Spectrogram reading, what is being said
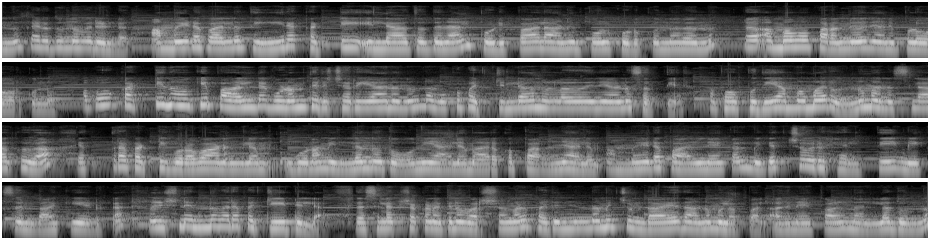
എന്ന് കരുതുന്നവരുണ്ട്. അമ്മയുടെ പാലിന് തീരെ കട്ടി ഇല്ലാത്തതിനാൽ പൊടിപ്പാലാണ് ഇപ്പോൾ കൊടുക്കുന്നതെന്ന് അമ്മമ്മ പറഞ്ഞത് ഞാനിപ്പോൾ ഓർക്കുന്നു. അപ്പോൾ കട്ടി നോക്കി പാലിന്റെ ഗുണം തിരിച്ചറിയാനൊന്നും നമുക്ക് പറ്റില്ല എന്നുള്ളത് തന്നെയാണ് സത്യം. അപ്പോൾ പുതിയ അമ്മമാർ ഒന്ന് മനസ്സിലാക്കുക എത്ര കട്ടി കുറവാണെങ്കിലും ഗുണമില്ലെന്ന് തോന്നിയാലും ആരൊക്കെ പറഞ്ഞാലും അമ്മയുടെ പാലിനേക്കാൾ മികച്ച ഒരു ഹെൽത്തി മിക്സ് ഉണ്ടാക്കിയെടുക്കാൻ മനുഷ്യന് ഇന്ന് വരെ പറ്റിയിട്ടില്ല. ദശലക്ഷക്കണക്കിന് വർഷങ്ങൾ പരിണമിച്ചുണ്ടായതാണ് മുലപ്പാൽ. അതിനേക്കാൾ നല്ലതൊന്ന്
